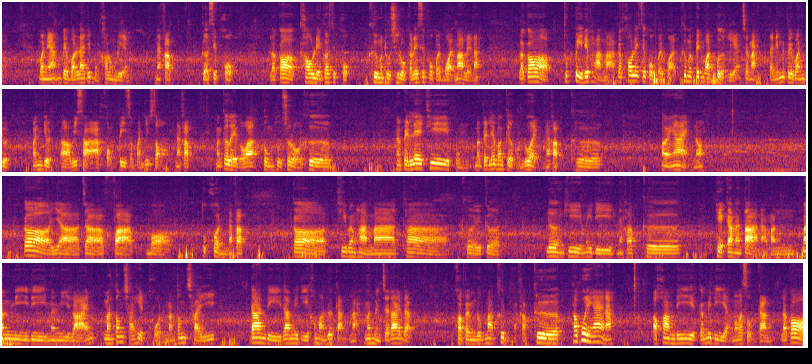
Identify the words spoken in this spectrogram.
วันนี้มันเป็นวันแรกที่ผมเข้าโรงเรียนนะครับ เกิด 16 แล้วก็เข้าเรียนก็ 16 คือมันถูกฉลกกับเลข 16 บ่อยๆมากเลยนะแล้วก็ทุกปีที่ผ่านมาก็เข้าเลข 16 บ่อยๆ คือมันเป็นวันเปิดเรียนใช่ไหมแต่นี่มันเป็นวันหยุด วันหยุดวิสาของปี 2022 นะครับ มันก็เลยแบบว่าตรงถูกฉลกคือ มันเป็นเลขที่ผม มันเป็นเลขวันเกิดผมด้วยนะครับ คือเอาง่ายๆเนาะ ก็อยากจะฝากบอกทุกคนนะครับ ก็ที่ผ่านมาถ้าเคยเกิดเรื่องที่ไม่ดีนะครับ คือเหตุการณ์ต่างๆนะมันมันมีดีมันมีร้าย มันต้องใช้เหตุผลมันต้องใช้ด้านดีด้านไม่ดีเข้ามาด้วยกันนะมันถึงจะได้แบบความเป็นมนุษย์มากขึ้นนะครับ คือถ้าพูดง่ายๆนะเอาความดีกับไม่ดีอะมาผสมกัน แล้วก็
